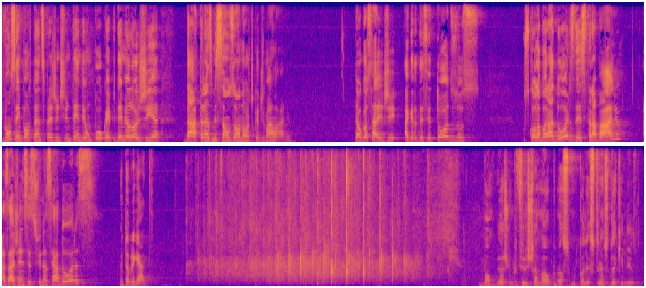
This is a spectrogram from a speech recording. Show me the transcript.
que vão ser importantes para a gente entender um pouco a epidemiologia da transmissão zoonótica de malária. Então, eu gostaria de agradecer todos os, os colaboradores desse trabalho, as agências financiadoras. Muito obrigada. Bom, eu acho que eu prefiro chamar o próximo palestrante daqui mesmo.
